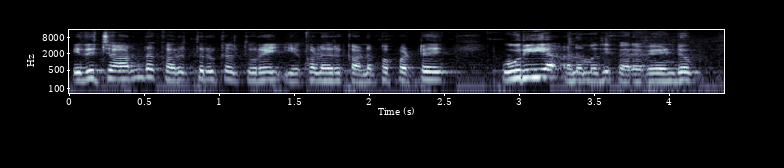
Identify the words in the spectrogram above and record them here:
இது சார்ந்த கருத்துருக்கள் துறை இயக்குநருக்கு அனுப்பப்பட்டு உரிய அனுமதி பெற வேண்டும்.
